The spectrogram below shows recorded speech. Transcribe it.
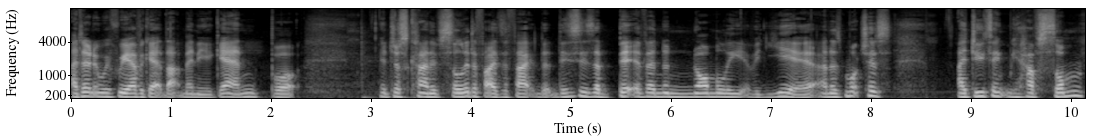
I don't know if we ever get that many again, but it just kind of solidifies the fact that this is a bit of an anomaly of a year. And as much as I do think we have some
